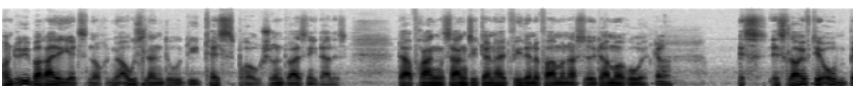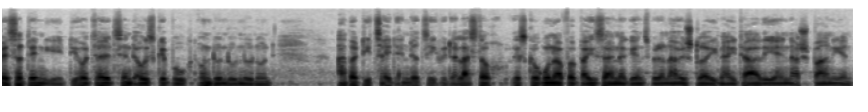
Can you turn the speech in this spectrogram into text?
und überall jetzt noch im Ausland du die Tests brauchst und weiß nicht alles, da fragen, sagen sich dann halt viele, dann fahren wir nach Sylt, haben wir Ruhe. genau. Es, es läuft hier oben besser denn je. Die Hotels sind ausgebucht und, und, und, und, und. Aber die Zeit ändert sich wieder. Lass doch das Corona vorbei sein, dann geht's wieder nach Österreich, nach Italien, nach Spanien.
